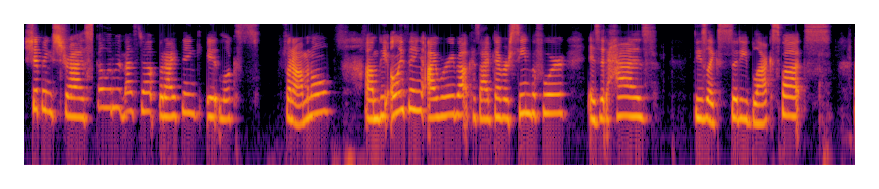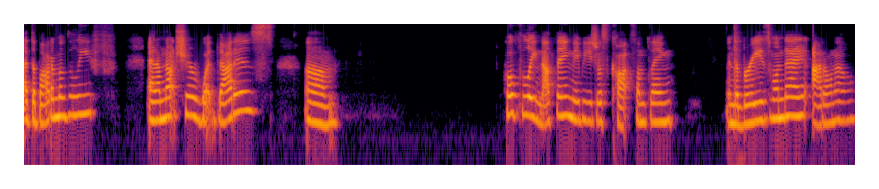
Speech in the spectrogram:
shipping stress got a little bit messed up, but I think it looks phenomenal. Um, the only thing I worry about, because I've never seen before, is it has these like sooty black spots at the bottom of the leaf. And I'm not sure what that is. Um, hopefully nothing. Maybe he just caught something in the breeze one day. I don't know.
